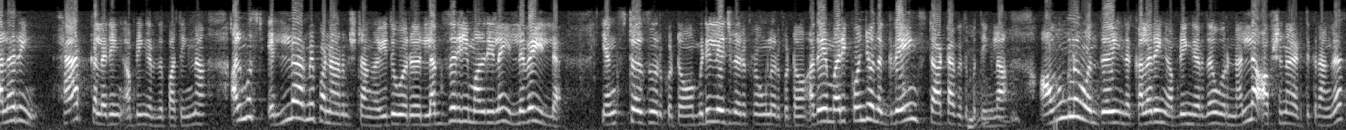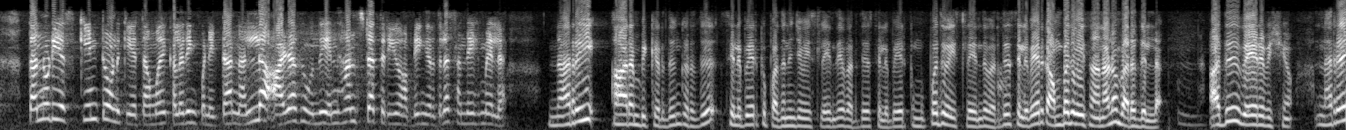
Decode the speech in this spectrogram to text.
கலரிங் ஹேர் கலரிங் அப்படிங்கறது பாத்தீங்கன்னா ஆல்மோஸ்ட் எல்லாருமே பண்ண ஆரம்பிச்சிட்டாங்க. இது ஒரு லக்ஸரி மாதிரி எல்லாம் இல்லவே இல்ல. யங்ஸ்டர்ஸும் இருக்கட்டும் மிடில் ஏஜ்ல இருக்கிறவங்களும் இருக்கட்டும் அதே மாதிரி கொஞ்சம் அந்த கிரேயிங் ஸ்டார்ட் ஆகுது பாத்தீங்களா? அவங்களும் வந்து இந்த கலரிங் அப்படிங்கறத ஒரு நல்ல ஆப்ஷனா எடுத்துக்கிறாங்க. தன்னுடைய ஸ்கின் டோனுக்கு ஏத்த மாதிரி கலரிங் பண்ணிட்டா நல்ல அழகு வந்து என்ஹான்ஸ்டா தெரியும் அப்படிங்கறதுல சந்தேகமே இல்லை. நரை ஆரம்பிக்கிறதுங்கிறது சில பேருக்கு பதினஞ்சு வயசுல இருந்தே வருது சில பேருக்கு முப்பது வயசுல இருந்து வருது சில பேருக்கு ஐம்பது வயசு ஆனாலும் வரதில்ல அது வேற விஷயம். நரை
